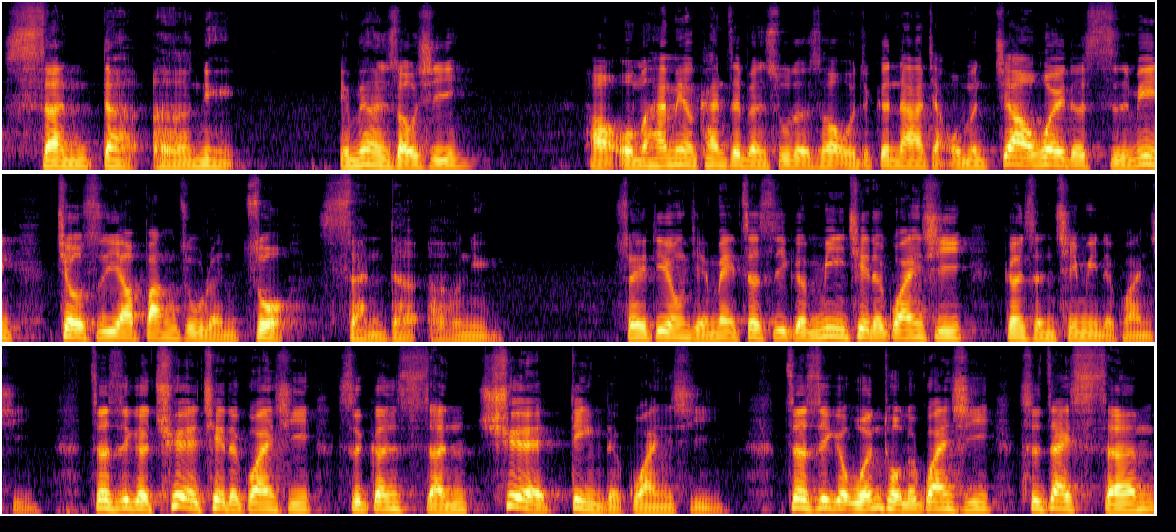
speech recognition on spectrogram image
神的儿女。有没有很熟悉？好，我们还没有看这本书的时候，我就跟大家讲，我们教会的使命就是要帮助人做神的儿女。所以弟兄姐妹，这是一个密切的关系，跟神亲密的关系；这是一个确切的关系，是跟神确定的关系；这是一个稳妥的关系，是在神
